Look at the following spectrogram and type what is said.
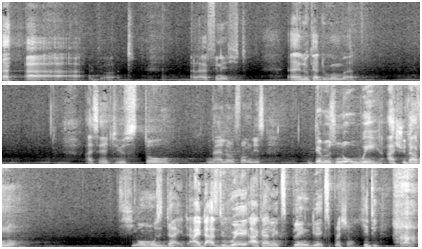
God. And I finished. And I look at the woman. I said, You stole nylon from this. There was no way I should have known she almost died. I, that's the way I can explain the expression. He did, ha!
